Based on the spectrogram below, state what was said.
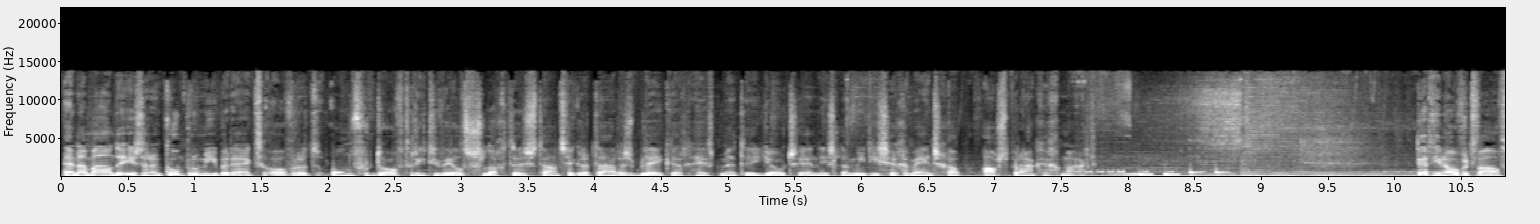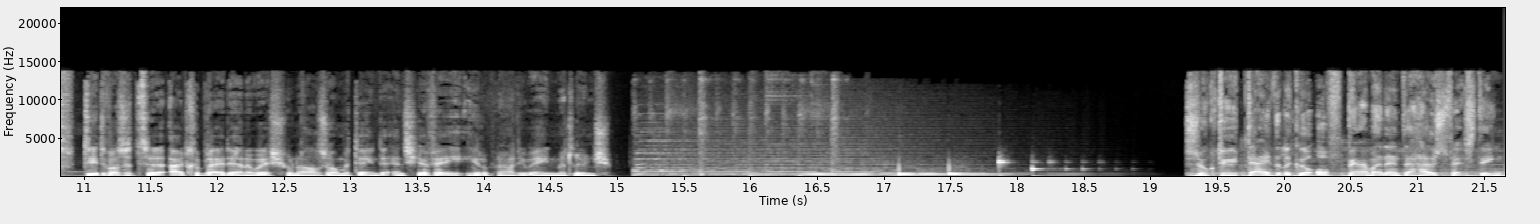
En na maanden is er een compromis bereikt over het onverdoofd ritueel slachten. Staatssecretaris Bleker heeft met de Joodse en Islamitische gemeenschap afspraken gemaakt. 13 over 12. Dit was het eh, uitgebreide NOS-journaal. Zometeen de NCRV hier op Radio 1 met lunch. Zoekt u tijdelijke of permanente huisvesting?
